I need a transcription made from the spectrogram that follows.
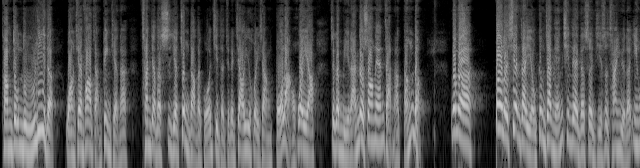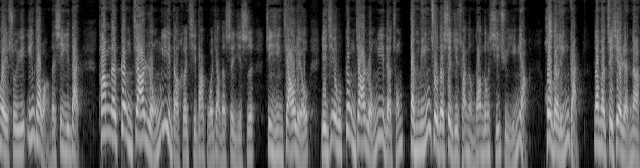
他们都努力的往前发展，并且呢，参加了世界重大的国际的这个交易会，像博览会啊，这个米兰的双年展啊等等。那么。到了现在，有更加年轻代的设计师参与了，因为属于英特网的新一代，他们呢更加容易的和其他国家的设计师进行交流，也就更加容易的从本民族的设计传统当中吸取营养，获得灵感。那么这些人呢，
